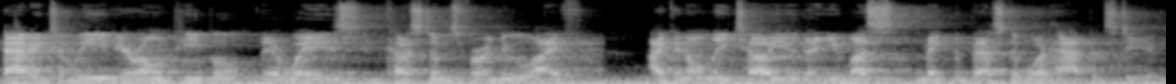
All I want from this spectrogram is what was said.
Having to leave your own people, their ways and customs for a new life. I can only tell you that you must make the best of what happens to you.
